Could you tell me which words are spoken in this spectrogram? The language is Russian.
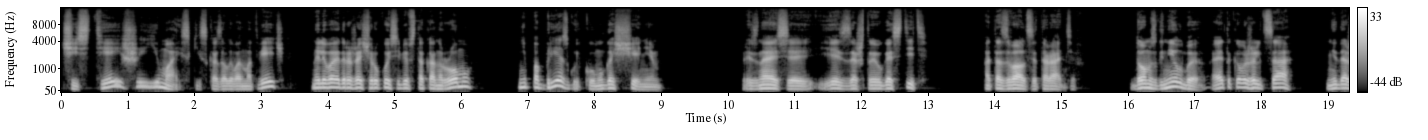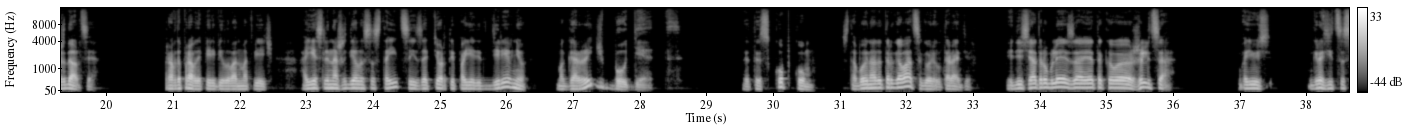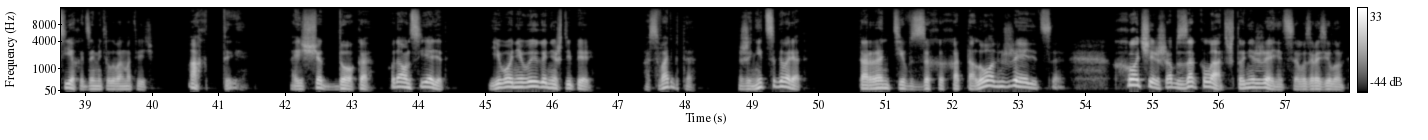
«Чистейший ямайский», — сказал Иван Матвеевич, наливая дрожащей рукой себе в стакан рому, «не побрезгуй кум угощением». «Признайся, есть за что и угостить», — отозвался Тарантьев. «Дом сгнил бы, а этакого жильца не дождался». «Правда-правда», — перебил Иван Матвеевич, «а если наше дело состоится и затертый поедет в деревню, Магарыч будет». «Да ты скопкум, с тобой надо торговаться», — говорил Тарантьев. «Пятьдесят рублей за этакого жильца». «Боюсь, грозится съехать», — заметил Иван Матвеевич. «Ах ты! А еще Дока! Куда он съедет? Его не выгонишь теперь». «А свадьба-то? Жениться, говорят?» Тарантьев захохотал. «Он женится!» «Хочешь об заклад, что не женится?» — возразил он.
